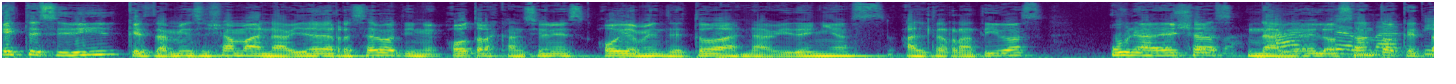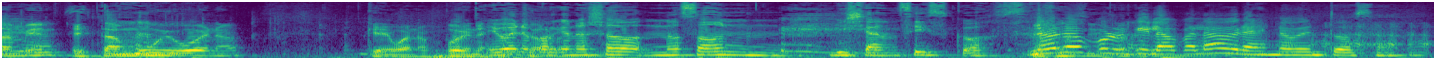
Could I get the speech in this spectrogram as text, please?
Este CD, que también se llama Navidad de Reserva, tiene otras canciones, obviamente todas navideñas alternativas. Una de ellas, Navidad de los Santos, que también está muy buena. Que bueno, pueden Y bueno, porque no, yo- no son villancicos. No, no, porque la palabra es noventosa.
